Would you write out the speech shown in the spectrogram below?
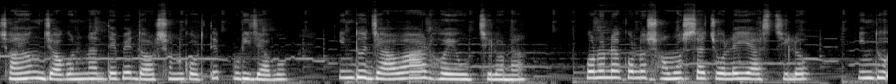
স্বয়ং জগন্নাথ দেবের দর্শন করতে পুরী যাব, কিন্তু যাওয়া আর হয়ে উঠছিল না। কোনো না কোনো সমস্যা চলেই আসছিল, কিন্তু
